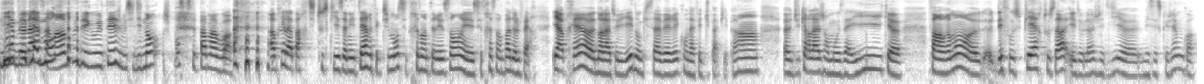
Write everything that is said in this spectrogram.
Il y a Donc, plus de là, ça m'a un peu dégoûtée. Je me suis dit non, je pense que c'est pas ma voie. Après la partie tout ce qui est sanitaire, effectivement, c'est très intéressant et c'est très sympa de le faire. Et après euh, dans l'atelier, donc il s'est avéré qu'on a fait du papier peint, euh, du carrelage en mosaïque, euh, enfin vraiment des fausses pierres, tout ça. Et de là, j'ai dit mais c'est ce que j'aime quoi.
